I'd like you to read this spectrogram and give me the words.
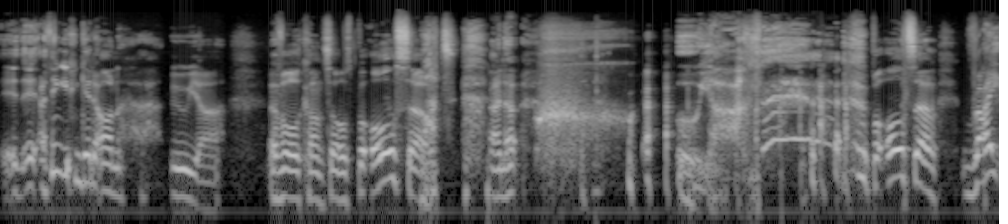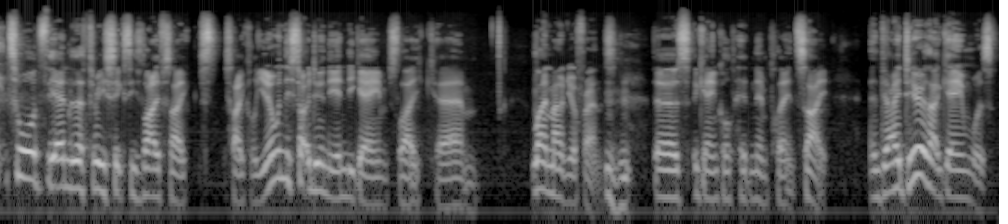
It, it, I think you can get it on Ouya of all consoles, but also What? I know. Ouya. but also, right towards the end of the 360's life cy- cycle, you know when they started doing the indie games like um, like Mount Your Friends, Mm-hmm. there's a game called Hidden in Plain Sight, and the idea of that game was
